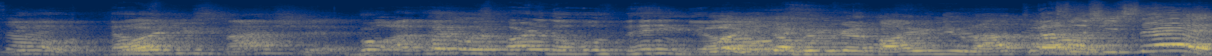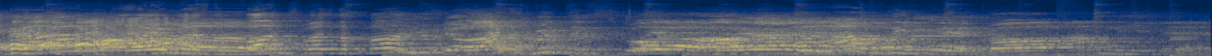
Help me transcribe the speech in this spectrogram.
Sorry. Yo, that Why was, did you smash it? bro, I thought it was part of the whole thing, yo. What, you thought we were gonna buy you a new laptop? That's what she said. oh, wait, what's the funds? What's the funds? Yo, I quit this Yo, squad. I'm, I'm leaving, bro. I'm leaving.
